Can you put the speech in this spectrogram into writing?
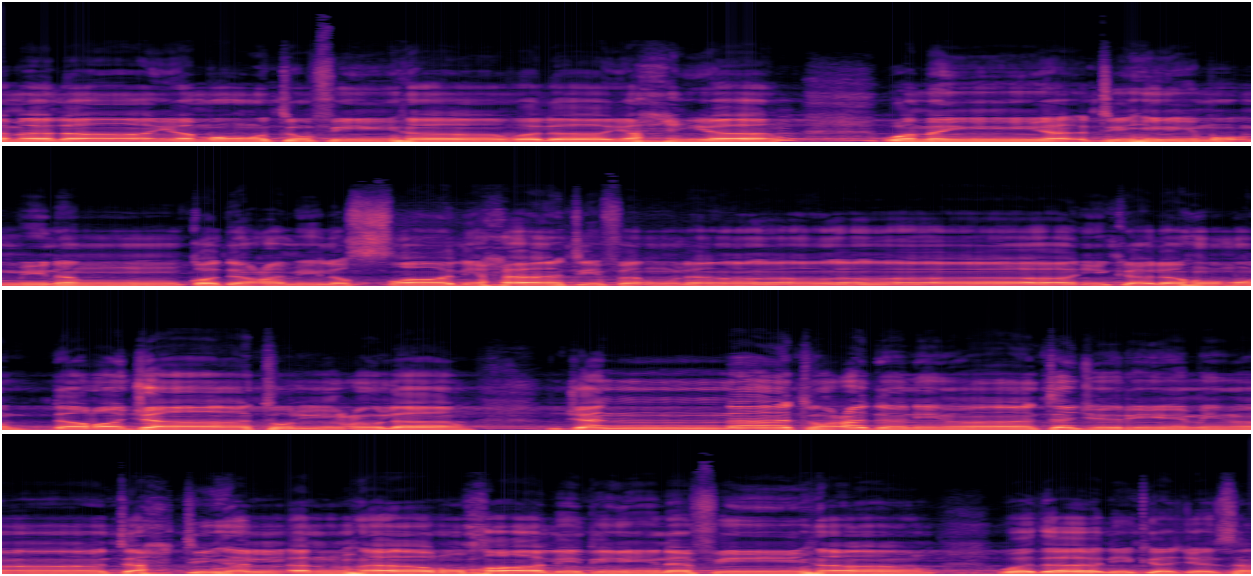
لا يموت فيها ولا يحيا. ومن يأته مؤمنا قد عمل الصالحات فأولئك لهم الدرجات العلى جنات عدن تجري من تحتها الأنهار خالدين فيها وذلك جزاء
